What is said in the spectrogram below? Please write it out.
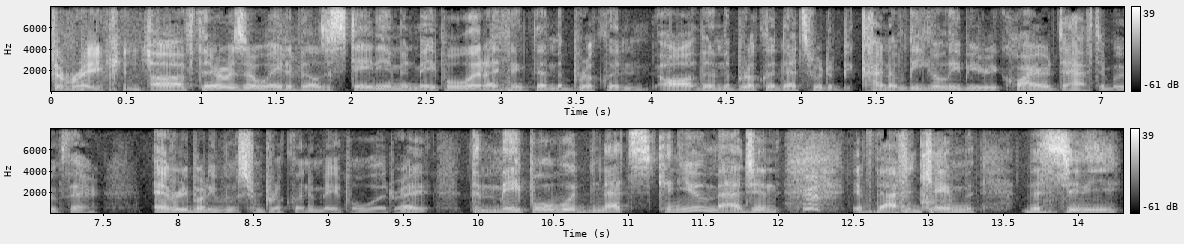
the right. Con- Uh, if there was a way to build a stadium in Maplewood, I think then the Brooklyn all then the Brooklyn Nets would kind of legally be required to have to move there. Everybody moves from Brooklyn to Maplewood, right? The Maplewood Nets. Can you imagine if that became the city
